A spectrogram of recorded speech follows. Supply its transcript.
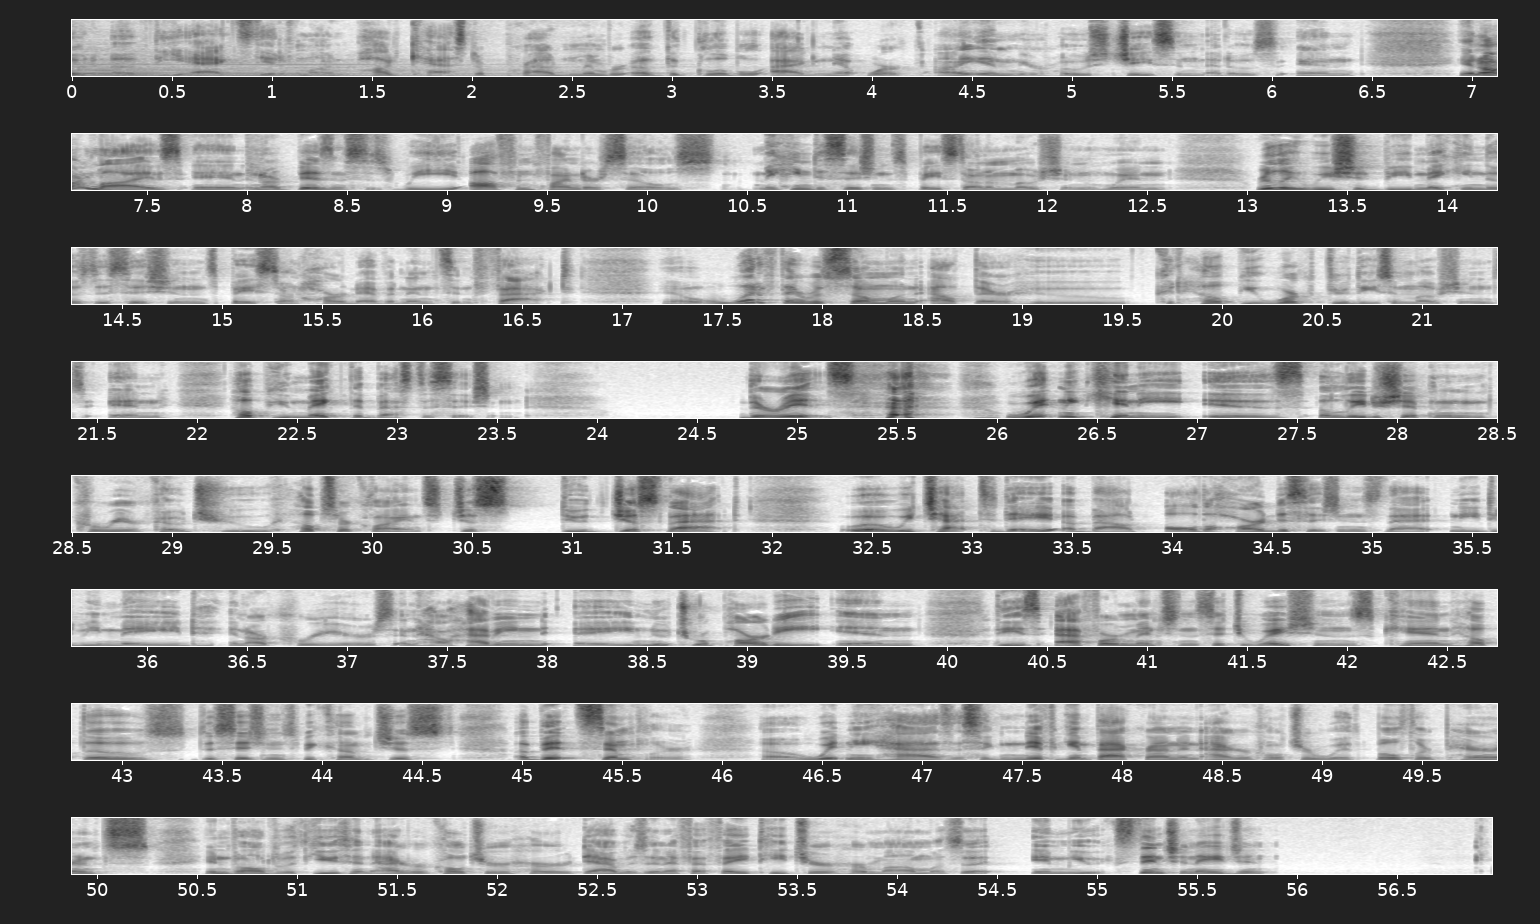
Episode of the Ag State of Mind podcast, a proud member of the Global Ag Network. I am your host, Jason Meadows. And in our lives and in our businesses, we often find ourselves making decisions based on emotion when really we should be making those decisions based on hard evidence and fact. Know, what if there was someone out there who could help you work through these emotions and help you make the best decision? There is. Whitney Kinney is a leadership and career coach who helps her clients just do just that. Well, we chat today about all the hard decisions that need to be made in our careers and how having a neutral party in these aforementioned situations can help those decisions become just a bit simpler. Uh, Whitney has a significant background in agriculture with both her parents involved with youth in agriculture. Her dad was an FFA teacher, her mom was a MU extension agent.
